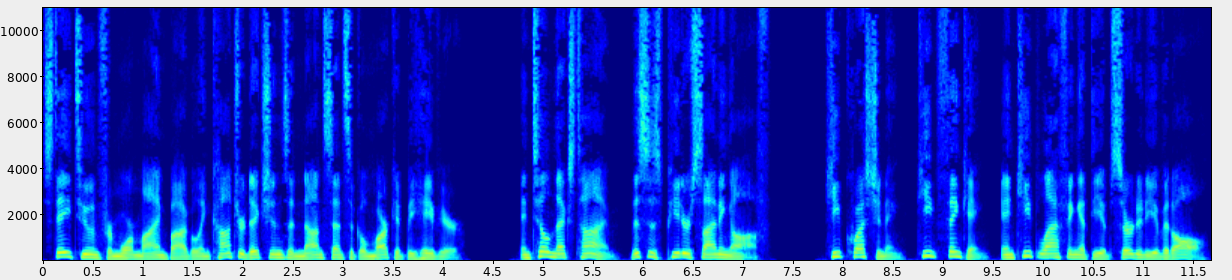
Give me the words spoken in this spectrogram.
Stay tuned for more mind boggling contradictions and nonsensical market behavior. Until next time, this is Peter signing off. Keep questioning, keep thinking, and keep laughing at the absurdity of it all.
